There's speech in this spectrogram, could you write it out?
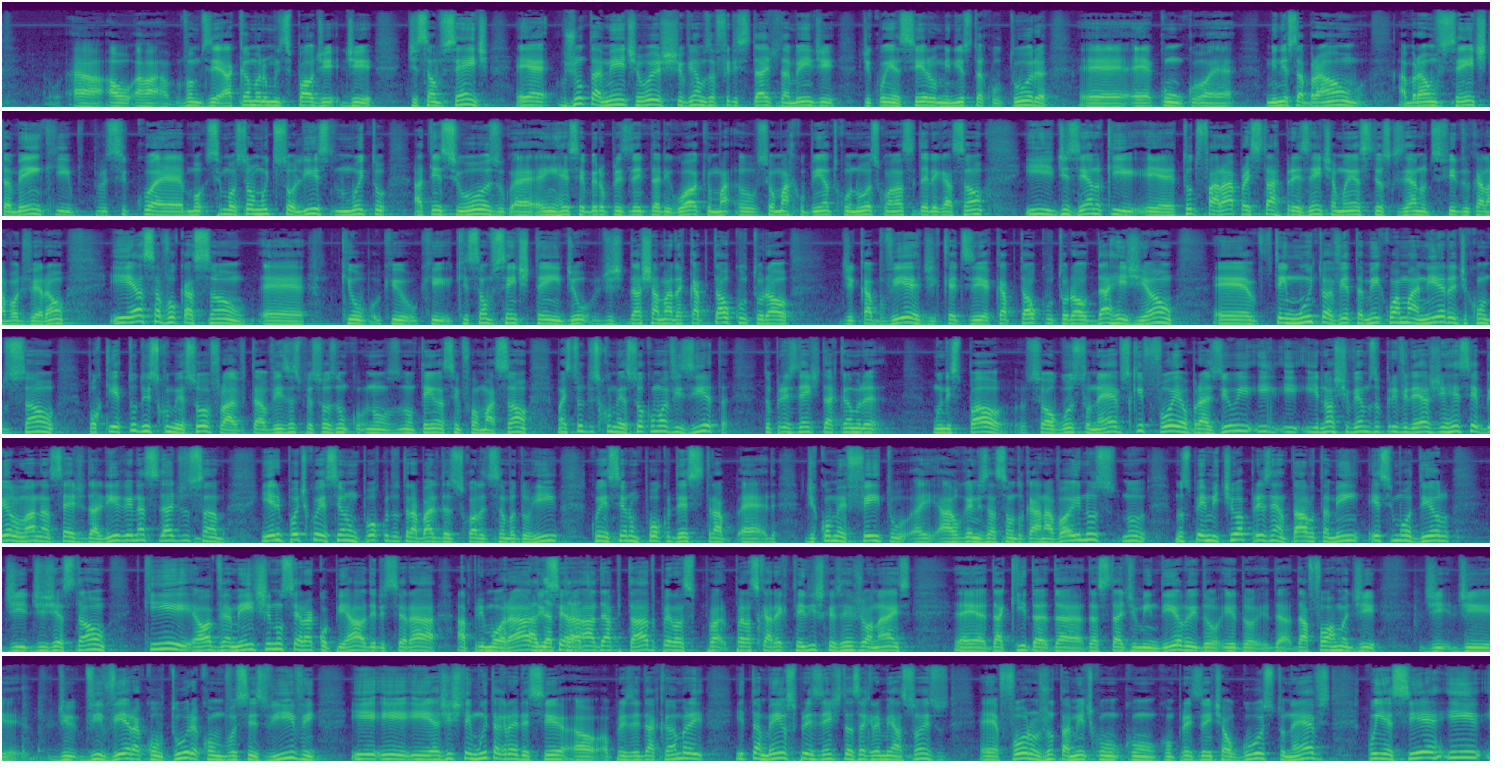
a, a, vamos dizer, a Câmara Municipal de, de, de, São Vicente, é, juntamente, hoje tivemos a felicidade também de, de conhecer o ministro da Cultura, é, é, com, com é, ministro Abraão, Abraão Vicente também, que se, é, se mostrou muito solícito, muito atencioso é, em receber o presidente da Ligoc, o, o seu Marco Bento, conosco, com a nossa delegação, e dizendo que é, tudo fará para estar presente amanhã, se Deus quiser, no desfile do Carnaval de Verão. E essa vocação é, que, que, que, que São Vicente tem de, de, da chamada capital cultural de Cabo Verde, quer dizer, capital cultural da região, é, tem muito a ver também com a maneira de condução porque tudo isso começou, Flávio, talvez as pessoas não, não, não tenham essa informação, mas tudo isso começou com uma visita do presidente da Câmara municipal, o senhor Augusto Neves, que foi ao Brasil e, e, e nós tivemos o privilégio de recebê-lo lá na sede da Liga e na cidade do samba. E ele pôde conhecer um pouco do trabalho das escolas de samba do Rio, conhecer um pouco desse é, de como é feito a, a organização do carnaval e nos, no, nos permitiu apresentá-lo também esse modelo de, de gestão que obviamente não será copiado, ele será aprimorado adaptado. e será adaptado pelas, pelas características regionais é, daqui da, da, da, cidade de Mindelo e, do, e, do, e da, da, forma de, de, de, de, viver a cultura como vocês vivem. E, e, e a gente tem muito a agradecer ao, ao presidente da Câmara e, e, também os presidentes das agremiações é, foram, juntamente com, com, com, o presidente Augusto Neves, conhecer e,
